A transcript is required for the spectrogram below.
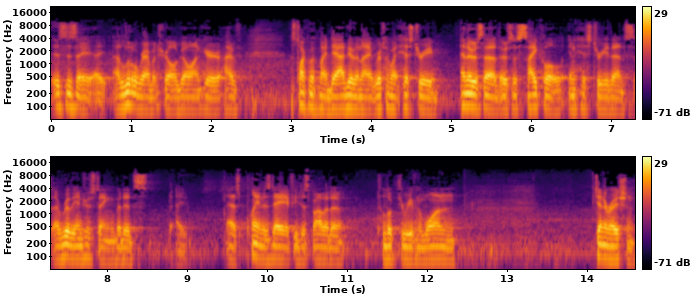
this is a, a, little rabbit trail I'll go on here. I've, I was talking with my dad the other night. We were talking about history, and there's a, there's a cycle in history that's uh, really interesting, but it's I, as plain as day if you just bother to, to look through even one generation.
